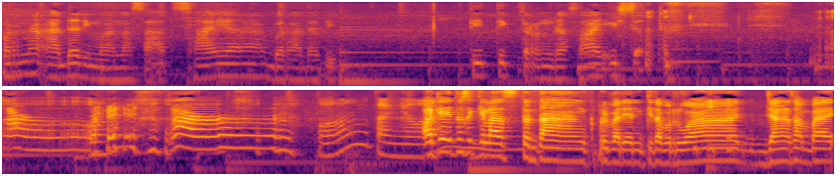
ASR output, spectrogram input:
Pernah ada di mana saat saya berada di titik terendah saya. Orang tanya lah Oke itu sekilas tentang kepribadian kita berdua. Jangan sampai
